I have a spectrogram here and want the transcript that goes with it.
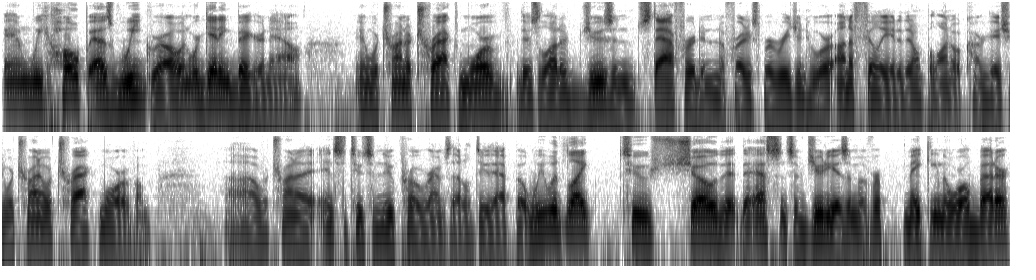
And we hope as we grow, and we're getting bigger now, and we're trying to attract more. Of, there's a lot of Jews in Stafford and the Fredericksburg region who are unaffiliated. They don't belong to a congregation. We're trying to attract more of them. Uh, we're trying to institute some new programs that'll do that. But we would like to show that the essence of Judaism of making the world better,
